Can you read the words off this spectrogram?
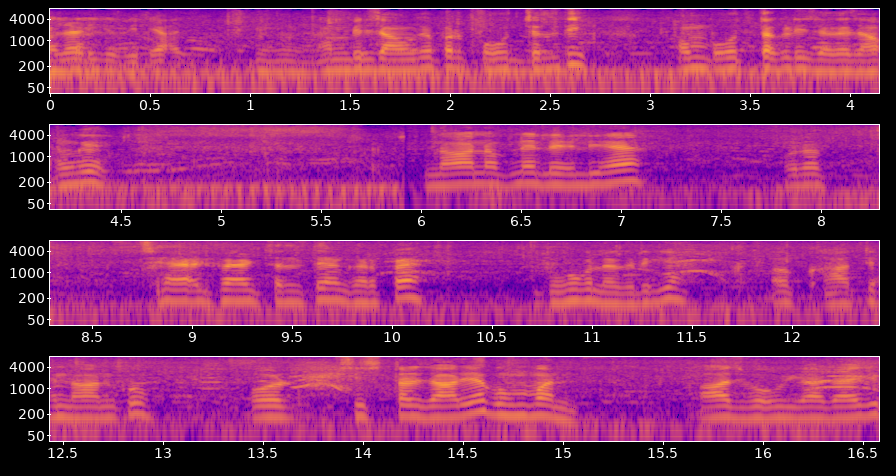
लड़की आज। हम्म, हम भी जाओगे पर बहुत जल्दी। हम बहुत तगड़ी जगह जाओगे नान अपने ले लिए हैं और अब सैड फैड चलते हैं घर पे। भूख लग रही है अब खाते हैं नान को। और सिस्टर जा रही है घूमन। आज वो भी आ जाएगी।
